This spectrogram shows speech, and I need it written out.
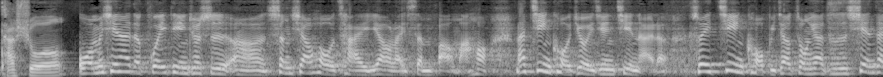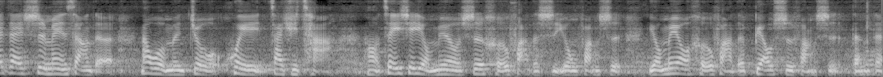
他说：“我们现在的规定就是呃，生效后才要来申报嘛，哈。那进口就已经进来了，所以进口比较重要，就是现在在市面上的，那我们就会再去查。”好，这一些有没有是合法的使用方式？有没有合法的标示方式等等？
